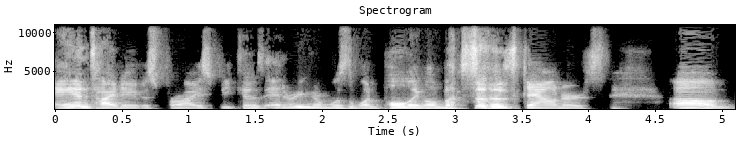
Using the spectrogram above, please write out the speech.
and Ty Davis Price because Ed Ingram was the one pulling on most of those counters. Um,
